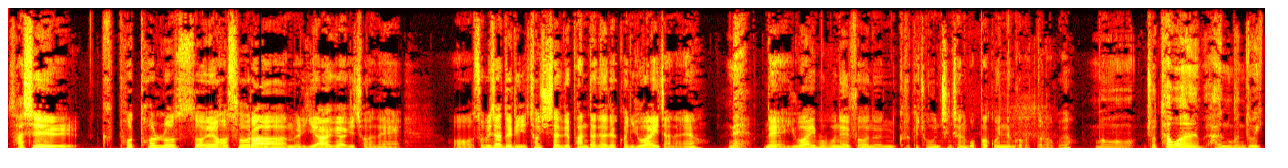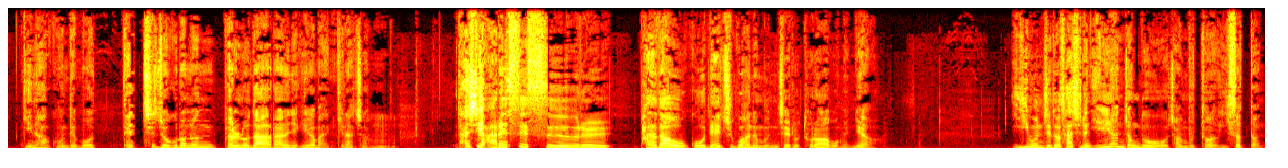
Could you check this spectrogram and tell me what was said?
사실 그 포털로서의 허술함을 이야기하기 전에 어, 소비자들이 청취자들이 판단해야 될 건 UI잖아요. 네. 네, UI 부분에서는 그렇게 좋은 칭찬을 못 받고 있는 것 같더라고요. 뭐 좋다고 하는, 하는 분도 있긴 하고 근데 뭐 대체적으로는 별로다라는 얘기가 많긴 하죠. 음. 다시 RSS를 받아오고 내주고 하는 문제로 돌아와 보면요. 이 문제도 사실은 1년 정도 전부터 있었던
